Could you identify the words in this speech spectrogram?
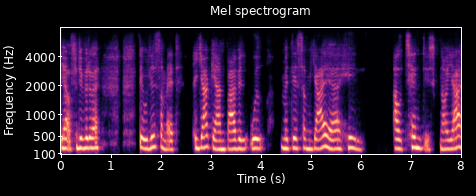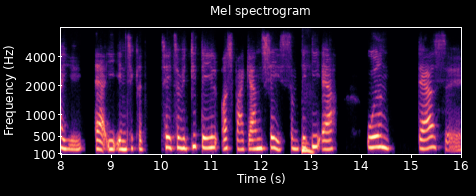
ja, fordi ved du hvad, det er jo ligesom, at jeg gerne bare vil ud med det, som jeg er helt autentisk, når jeg er i integritet, så vil de dele også bare gerne ses som det, mm. de er, uden deres øh,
